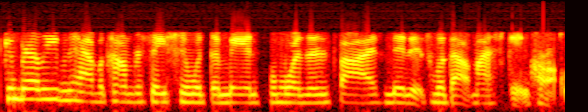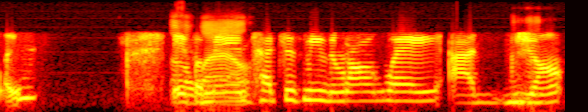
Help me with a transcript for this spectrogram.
can barely even have a conversation with a man for more than five minutes without my skin crawling. Oh, if a wow. man touches me the wrong way, I mm-hmm. jump.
